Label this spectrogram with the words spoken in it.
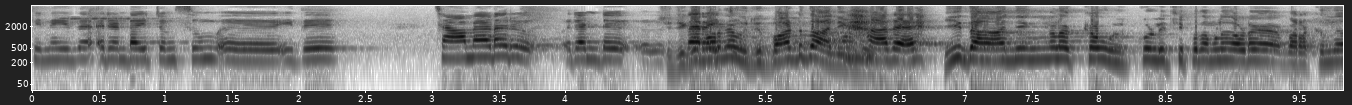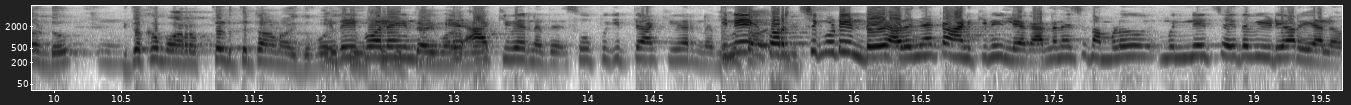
പിന്നെ ഇത് രണ്ട് ഐറ്റംസും ഇത് ചാമയുടെ ഒരു രണ്ട് പറഞ്ഞ ഒരുപാട് ധാന്യങ്ങൾ. അതെ. ഈ ധാന്യങ്ങളൊക്കെ ഉൾക്കൊള്ളിച്ച് ഇപ്പൊ നമ്മൾ അവിടെ വറക്കുന്നത് കണ്ടു. ഇതൊക്കെ വറുത്തെടുത്തിട്ടാണോ ഇതുപോലെ ആക്കി വരുന്നത്. സൂപ്പ് കിറ്റ് ആക്കി വരുന്നത് പിന്നെ കുറച്ചും കൂടി ഉണ്ട്. അത് ഞാൻ കാണിക്കണില്ല. കാരണം എന്താ വെച്ചാൽ നമ്മൾ മുന്നേ ചെയ്ത വീഡിയോ അറിയാലോ?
